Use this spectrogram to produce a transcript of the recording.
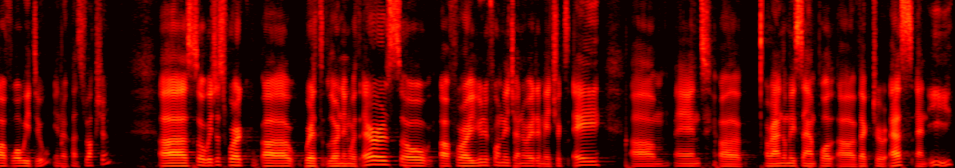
of what we do in a construction. Uh, so we just work uh, with learning with errors. So for a uniformly generated matrix A, um, and a randomly sampled uh, vector S and E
